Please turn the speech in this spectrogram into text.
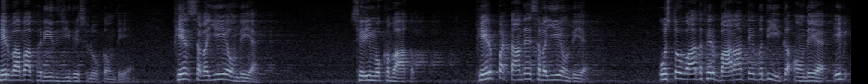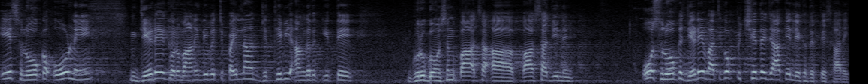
ਫਿਰ ਬਾਬਾ ਫਰੀਦ ਜੀ ਦੇ ਸ਼ਲੋਕ ਆਉਂਦੇ ਆ ਫਿਰ ਸਵਈਏ ਆਉਂਦੇ ਆ ਸ੍ਰੀ ਮੁਖ ਬਾਕ ਫਿਰ ਭੱਟਾਂ ਦੇ ਸਵਈਏ ਆਉਂਦੇ ਆ ਉਸ ਤੋਂ ਬਾਅਦ ਫਿਰ 12 ਤੇ ਵਧੇਕ ਆਉਂਦੇ ਆ ਇਹ ਇਹ ਸ਼ਲੋਕ ਉਹ ਨੇ ਜਿਹੜੇ ਗੁਰਬਾਣੀ ਦੇ ਵਿੱਚ ਪਹਿਲਾਂ ਜਿੱਥੇ ਵੀ ਅੰਗਦ ਕੀਤੇ ਗੁਰੂ ਗੋਬਿੰਦ ਸਿੰਘ ਪਾਤਸ਼ਾਹ ਪਾਤਸ਼ਾਹ ਜੀ ਨੇ, ਉਹ ਸ਼ਲੋਕ ਜਿਹੜੇ ਬਚ ਕੇ ਉਹ ਪਿੱਛੇ ਤੇ ਜਾ ਕੇ ਲਿਖ ਦਿੱਤੇ ਸਾਰੇ।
